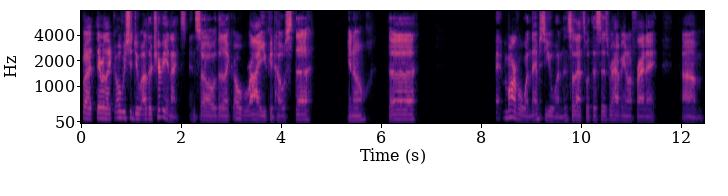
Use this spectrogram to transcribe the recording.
but they were like, "Oh, we should do other trivia nights," and so they're like, "Oh, Rye, you could host the, you know, the uh, Marvel one, the MCU one," and so that's what this is. We're having it on Friday. Um,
